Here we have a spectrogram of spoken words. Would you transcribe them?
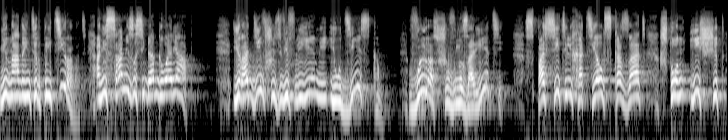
не надо интерпретировать, они сами за себя говорят. И родившись в Вифлееме Иудейском, выросший в Назарете, Спаситель хотел сказать, что он ищет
